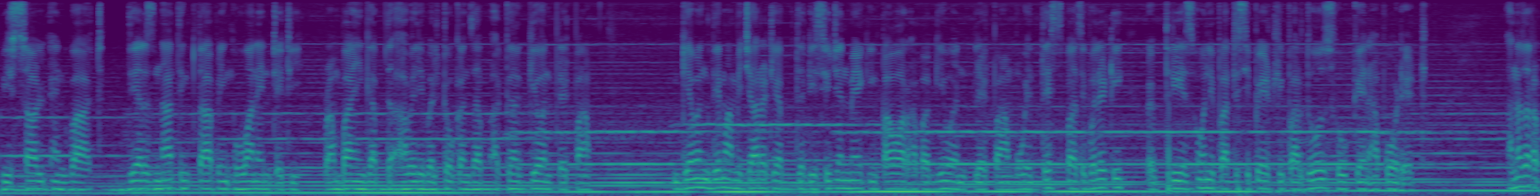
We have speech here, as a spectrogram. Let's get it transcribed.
be sold and bought, there is nothing stopping one entity from buying up the available tokens of a given platform. Giving them a majority of the decision-making power of a given platform. With this possibility, Web3 is only participatory for those who can afford it. Another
